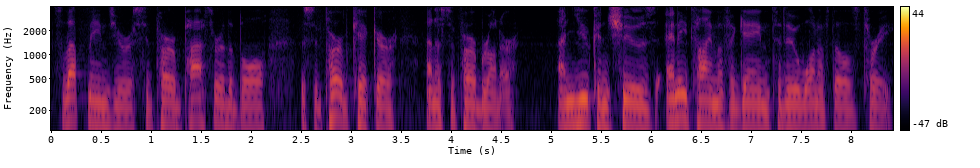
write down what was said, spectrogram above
So that means you're a superb passer of the ball, a superb kicker, and a superb runner. And you can choose any time of a game to do one of those three.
